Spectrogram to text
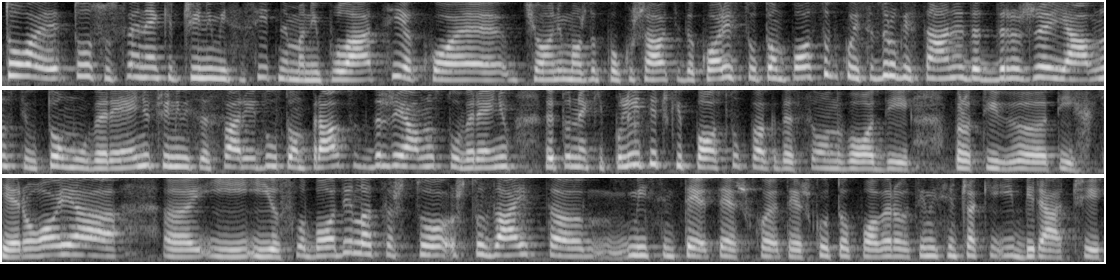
to, je, to su sve neke, čini mi se, sitne manipulacije koje će oni možda pokušavati da koriste u tom postupku i sa druge strane da drže javnosti u tom uverenju, čini mi se da stvari idu u tom pravcu, da drže javnost u uverenju da je to neki politički postupak, da se on vodi protiv tih heroja i, i oslobodilaca, što, što zaista, mislim, te, teško je, teško je to poverovati. Mislim, čak i birači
